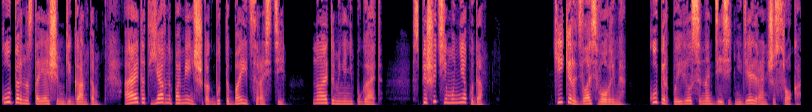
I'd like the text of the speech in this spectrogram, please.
Купер настоящим гигантом, а этот явно поменьше, как будто боится расти. Но это меня не пугает. Спешить ему некуда. Кики родилась вовремя. Купер появился на 10 недель раньше срока.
